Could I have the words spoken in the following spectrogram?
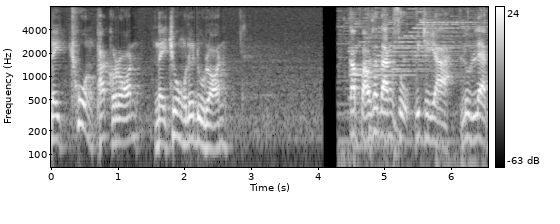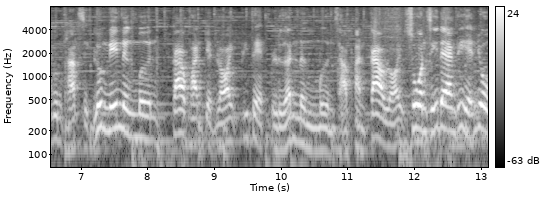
ในช่วงพักร้อนในช่วงฤดูร้อน กระเป๋าสตางค์สุพิชยา รุ่นแรกรุ่นคลาสสิก รุ่นนี้ 19,700 พิเศษเหลือ 13,900 ส่วนสีแดงที่เห็นอยู่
